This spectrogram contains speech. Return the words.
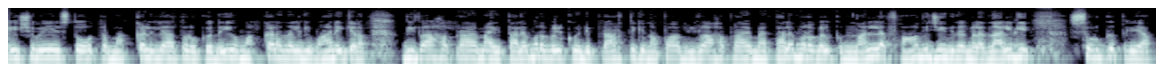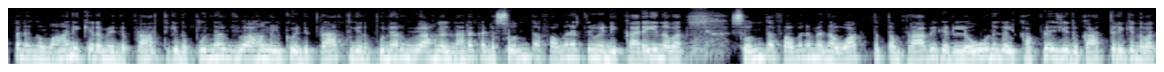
യേശുവേ സ്തോത്രം. മക്കളില്ലാത്തവർക്ക് ദൈവം മക്കളെ നൽകി മാനിക്കണം. വിവാഹപ്രായമായ തലമുറകൾക്ക് വേണ്ടി പ്രാർത്ഥിക്കുന്നു. അപ്പോൾ ആ വിവാഹപ്രായമായ തലമുറകൾക്കും നല്ല ഭാവി ജീവിതങ്ങളെ നൽകി സ്വർഗത്തിലെ അപ്പനങ്ങ് മാനിക്കണമെന്ന് പ്രാർത്ഥിക്കുന്നു. പുനർവിവാഹങ്ങൾക്ക് വേണ്ടി പ്രാർത്ഥിക്കുന്നു. പുനർവിവാഹങ്ങൾ നടക്കട്ടെ. സ്വന്തം ഭവനത്തിന് വേണ്ടി കരയുന്നവർ സ്വന്തം ഭവനം എന്ന വാക്തത്വം പ്രാപിക്കട്ടെ. ലോണുകൾ അപ്ലൈ ചെയ്ത് കാത്തിരിക്കുന്നവർ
